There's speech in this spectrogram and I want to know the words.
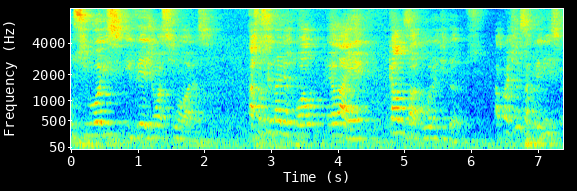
os senhores e vejam as senhoras. A sociedade atual, ela é causadora de danos. A partir dessa premissa,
